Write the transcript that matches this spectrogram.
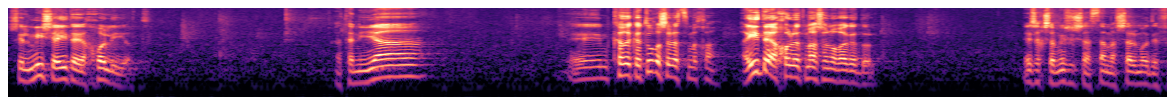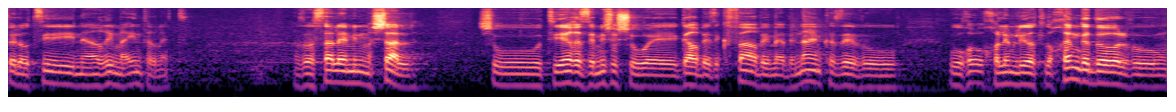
של מי שהיית יכול להיות. אתה נהיה אה, קריקטורה של עצמך. היית יכול להיות משהו נורא גדול. יש עכשיו מישהו שעשה משל מאוד יפה להוציא נערים מהאינטרנט. אז הוא עשה להם מין משל, שהוא תיאר איזה מישהו שהוא אה, גר באיזה כפר בימי הביניים כזה, והוא, חולם להיות לוחם גדול, והוא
